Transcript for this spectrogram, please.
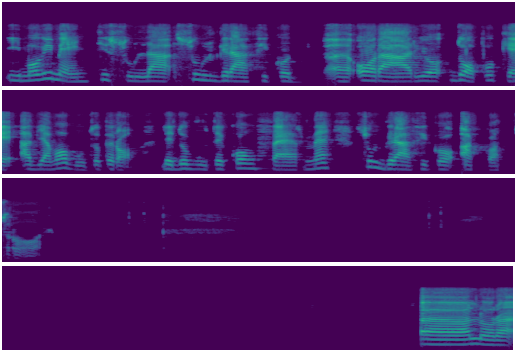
i movimenti sulla, sul grafico eh, orario dopo che abbiamo avuto però le dovute conferme sul grafico a 4 ore. Uh, allora,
